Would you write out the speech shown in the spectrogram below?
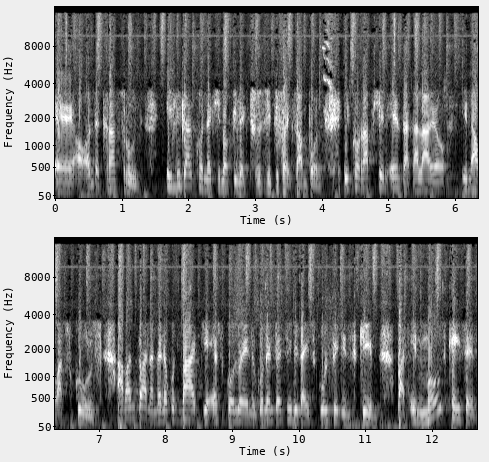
uh, on the grassroots. Illegal connection of electricity for example. I-corruption enzakalayo in our schools. Abantwana mele ukuthi bakye esikolweni kunento esibiza i-school feeding scheme. But in most cases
